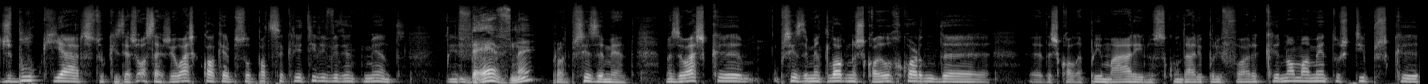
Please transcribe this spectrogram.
desbloquear, se tu quiseres. Ou seja, eu acho que qualquer pessoa pode ser criativa, evidentemente. Enfim, Deve, né? Pronto, precisamente. Mas eu acho que, precisamente logo na escola, eu recordo da, da escola primária e no secundário por aí fora, que normalmente os tipos que,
